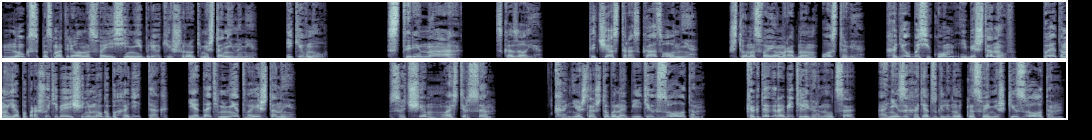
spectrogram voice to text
Нукс посмотрел на свои синие брюки широкими штанинами и кивнул. «Старина!» — сказал я. «Ты часто рассказывал мне, что на своем родном острове ходил босиком и без штанов, поэтому я попрошу тебя еще немного походить так и отдать мне твои штаны». «Зачем, мастер Сэм?» «Конечно, чтобы набить их золотом. Когда грабители вернутся, они захотят взглянуть на свои мешки с золотом,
